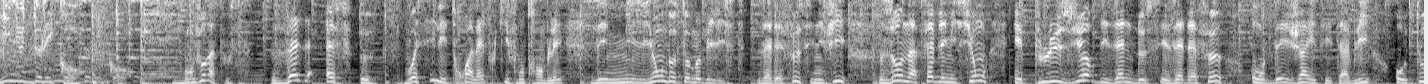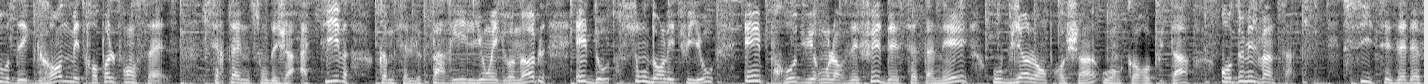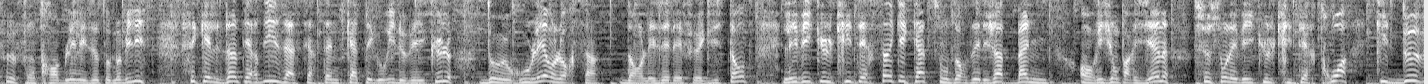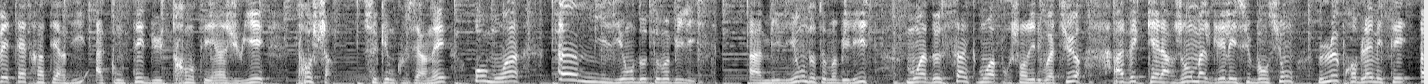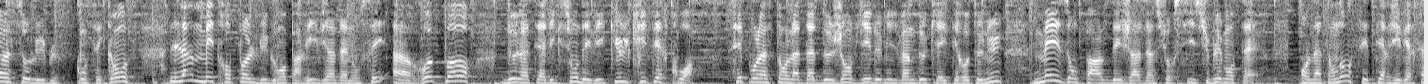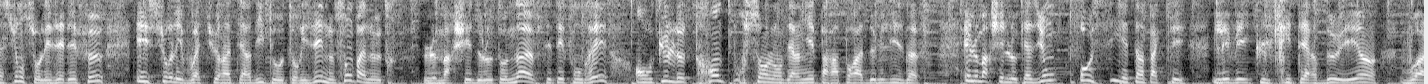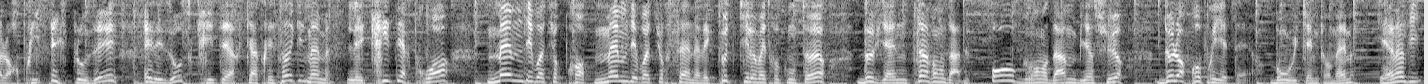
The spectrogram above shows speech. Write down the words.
minute de l'écho. Bonjour à tous. ZFE. Voici les trois lettres qui font trembler des millions d'automobilistes. ZFE signifie zone à faible émission et plusieurs dizaines de ces ZFE ont déjà été établies autour des grandes métropoles françaises. Certaines sont déjà actives, comme celles de Paris, Lyon et Grenoble, et d'autres sont dans les tuyaux et produiront leurs effets dès cette année, ou bien l'an prochain, ou encore au plus tard, en 2025 si ces ZFE font trembler les automobilistes, c'est qu'elles interdisent à certaines catégories de véhicules de rouler en leur sein. Dans les ZFE existantes, les véhicules critères 5 et 4 sont d'ores et déjà bannis. En région parisienne, ce sont les véhicules critères 3 qui devaient être interdits à compter du 31 juillet prochain, ce qui ont concerné au moins un million d'automobilistes. Un million d'automobilistes, moins de 5 mois pour changer de voiture. Avec quel argent malgré les subventions Le problème était insoluble. Conséquence, la métropole du Grand Paris vient d'annoncer un report de l'interdiction des véhicules critère 3. C'est pour l'instant la date de janvier 2022 qui a été retenue, mais on parle déjà d'un sursis supplémentaire. En attendant, ces tergiversations sur les ZFE et sur les voitures interdites ou autorisées ne sont pas neutres. Le marché de l'auto neuve s'est effondré en recul de 30% l'an dernier par rapport à 2019. Et le marché de l'occasion aussi est impacté. Les véhicules critères 2 et 1 voient leur prix exploser et les autres critères 4 et 5 et même les critères 3 même des voitures propres, même des voitures saines avec peu de kilomètres compteurs deviennent invendables. Aux grand dames, bien sûr, de leurs propriétaires. Bon week-end quand même, et à lundi.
